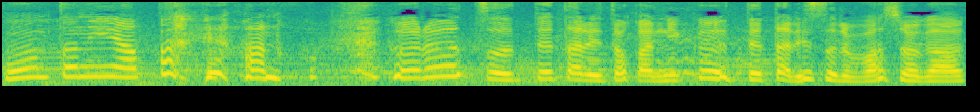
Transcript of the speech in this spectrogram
本当にやっぱりあのフルーツ売ってたりとか肉売ってたりする場所が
